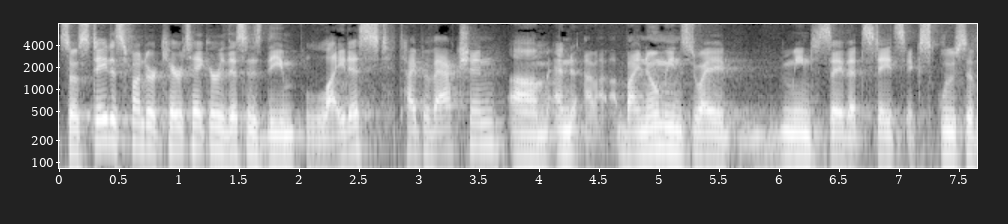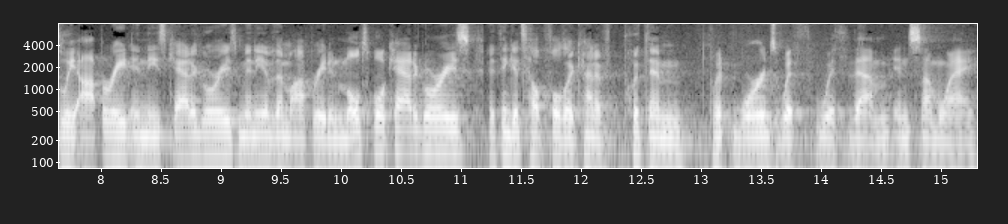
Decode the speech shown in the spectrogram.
So, state as funder, caretaker, this is the lightest type of action. Um, and by no means do I mean to say that states exclusively operate in these categories. Many of them operate in multiple categories. I think it's helpful to kind of put them, put words with, with them in some way.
